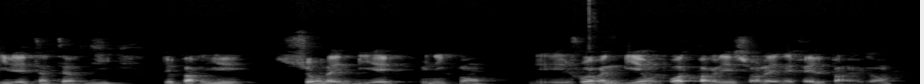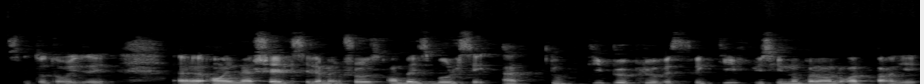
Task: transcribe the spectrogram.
il est interdit de parier sur la NBA uniquement. Les joueurs NBA ont le droit de parier sur la NFL, par exemple. C'est autorisé. Euh, en NHL, c'est la même chose. En baseball, c'est un tout petit peu plus restrictif puisqu'ils n'ont pas le droit de parier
